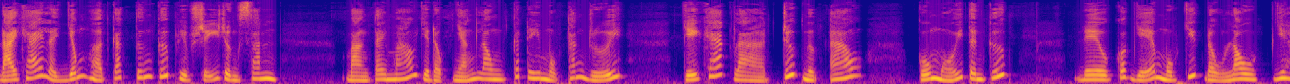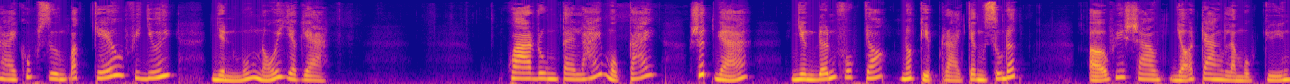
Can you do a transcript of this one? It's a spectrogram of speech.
đại khái là giống hệt các tướng cướp hiệp sĩ rừng xanh. Bàn tay máu và độc nhãn long cách đi một tháng rưỡi, chỉ khác là trước ngực áo của mỗi tên cướp đều có vẽ một chiếc đầu lâu với hai khúc xương bắt chéo phía dưới, nhìn muốn nổi da gà. Khoa rung tay lái một cái, xích ngã, nhưng đến phút chót nó kịp rà chân xuống đất. Ở phía sau nhỏ Trang là một chuyện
